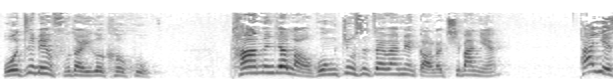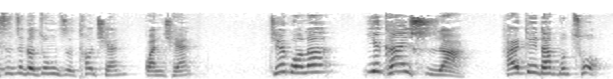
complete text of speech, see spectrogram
我这边辅导一个客户，他们家老公就是在外面搞了七八年，他也是这个宗旨，掏钱管钱。结果呢？一开始啊，还对他不错。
